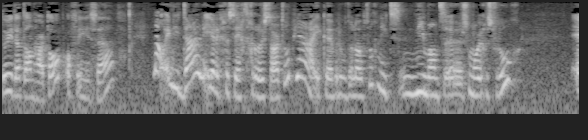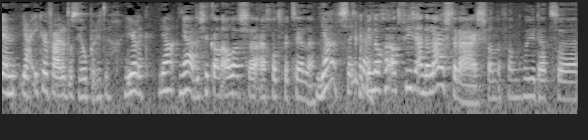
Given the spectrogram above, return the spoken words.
Doe je dat dan hardop of in jezelf? Nou, in die duinen eerlijk gezegd gerust hardop. Ja, ik eh, bedoel, er loopt toch niet niemand eh, s s'morgens vroeg. En ja, ik ervaar dat als heel prettig. Heerlijk. Ja, Ja, dus je kan alles eh, aan God vertellen. ja zeker. Heb je nog een advies aan de luisteraars van, van hoe je dat eh,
